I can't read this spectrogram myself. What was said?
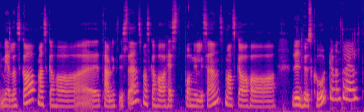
medlemskap, man ska ha eh, tävlingslicens, man ska ha hästponnylicens, man ska ha ridhuskort eventuellt.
